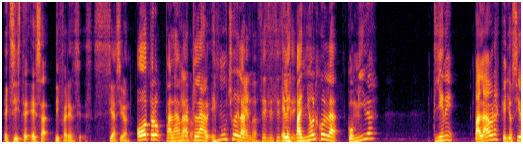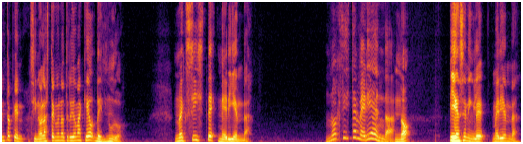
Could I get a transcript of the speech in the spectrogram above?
existe esa diferenciación. Otro palabra Claro. clave. Es mucho de la... Entiendo. Sí, sí, sí. el español con la comida tiene palabras que yo siento que si no las tengo en otro idioma quedo desnudo. No existe merienda. No existe merienda. No. Piensa en inglés. Merienda.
